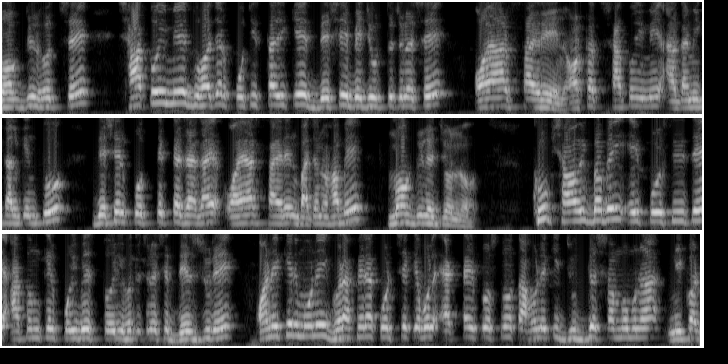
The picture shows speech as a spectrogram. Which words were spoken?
মক ড্রিল হচ্ছে। সাতই মে দু হাজার পঁচিশ তারিখে দেশে বেজে উঠতে চলেছে ওয়ার সাইরেন। অর্থাৎ সাতই মে আগামীকাল কিন্তু দেশের প্রত্যেকটা জায়গায় অয়ার সাইরেন বাজানো হবে মক ড্রিলের জন্য। খুব স্বাভাবিকভাবেই এই পরিস্থিতিতে আতঙ্কের পরিবেশ তৈরি হতে চলেছে দেশ জুড়ে অনেকের মনেই ঘোরাফেরা করছে কেবল একটাই প্রশ্ন, তাহলে কি যুদ্ধের সম্ভাবনা নিকট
